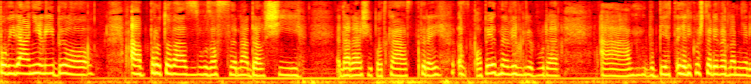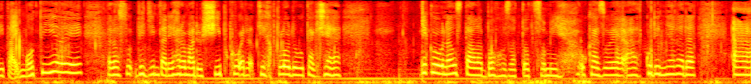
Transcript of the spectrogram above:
povídání líbilo a proto vás zvu zase na další, na další podcast, který opět nevím, kdy bude. A jelikož tady vedle mě lítají motýly, vidím tady hromadu šípků a těch plodů, takže děkuji neustále Bohu za to, co mi ukazuje a kudy mě vede. A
